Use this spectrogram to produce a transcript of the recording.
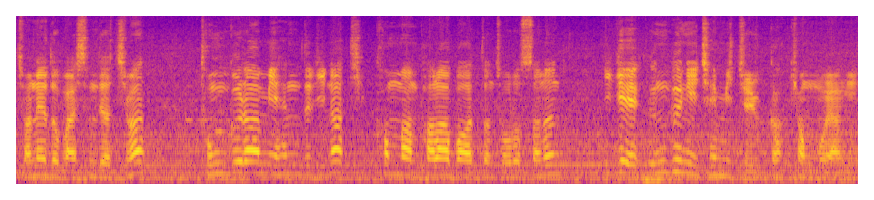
전에도 말씀드렸지만 동그라미 핸들이나 D컷만 바라봐왔던 저로서는 이게 은근히 재밌죠 육각형 모양이.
